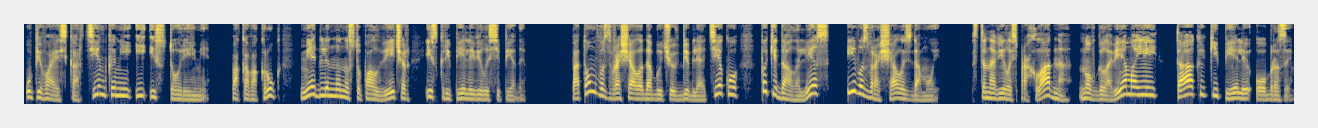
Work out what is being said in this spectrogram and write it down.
упиваясь картинками и историями, пока вокруг медленно наступал вечер и скрипели велосипеды. Потом возвращала добычу в библиотеку, покидала лес и возвращалась домой. Становилось прохладно, но в голове моей так и кипели образы.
